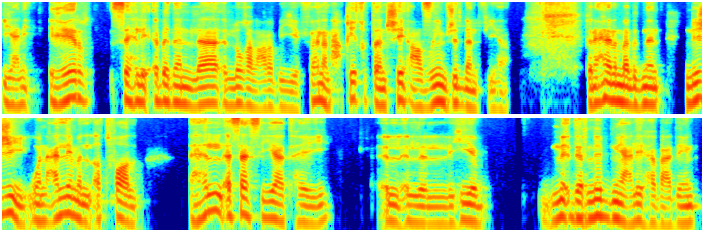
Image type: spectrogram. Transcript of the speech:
يعني غير سهلة ابدا للغة العربية. فعلا حقيقة شيء عظيم جدا فيها. فنحن لما بدنا نجي ونعلم الأطفال هالأساسيات هي اللي هي بنقدر نبني عليها بعدين.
